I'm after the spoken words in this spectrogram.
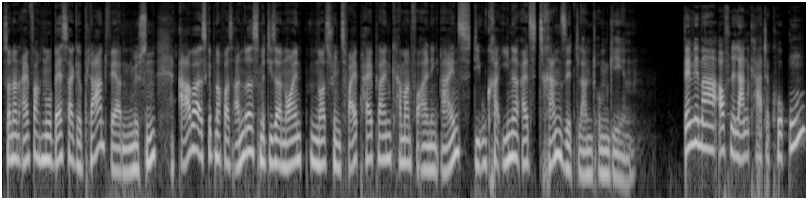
sondern einfach nur besser geplant werden müssen. Aber es gibt noch was anderes. Mit dieser neuen Nord Stream 2 Pipeline kann man vor allen Dingen eins, die Ukraine als Transitland umgehen. Wenn wir mal auf eine Landkarte gucken,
